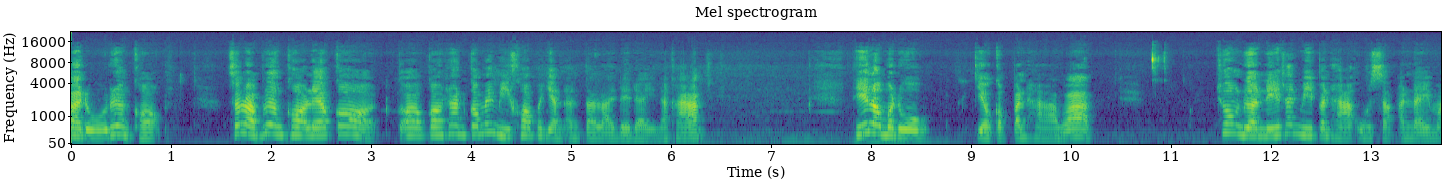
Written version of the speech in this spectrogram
มาดูเรื่องเคราะ สำหรับเรื่องเคราะแล้วก็ก็ก็ท่านก็ไม่มีข้อพยันอันตรายใด ๆ นะคะ ทีนี้เรามาดูเกี่ยวกับปัญหาว่า ช่วงเดือนนี้ท่านมีปัญหาอุปสรรคอันใดไหม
